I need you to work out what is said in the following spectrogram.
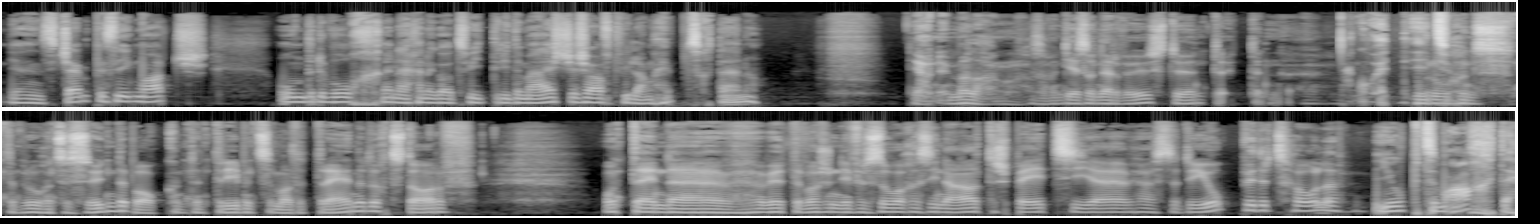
Die haben das Champions League Match unter der Woche. Nachher geht es weiter in der Meisterschaft. Wie lange hebt sich der noch? Ja, nicht mehr lang. Also wenn die so nervös tun, dann, äh, gut, brauchen sie, dann brauchen sie einen Sündenbock und dann treiben sie mal den Trainer durchs Dorf. Und dann äh, wird er wahrscheinlich versuchen, seinen alten Spezi, äh, wie heisst der, den Jupp wieder zu holen. Jupp zum Achten.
